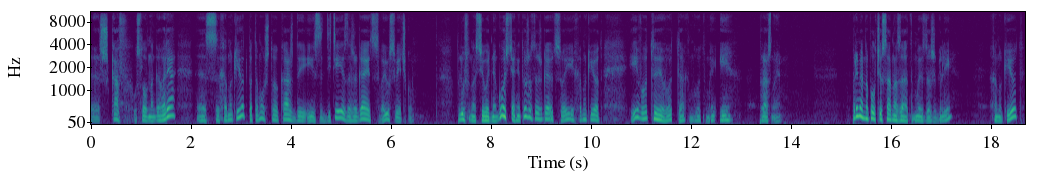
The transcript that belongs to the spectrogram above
э, шкаф, условно говоря, э, с ханукиот, потому что каждый из детей зажигает свою свечку. Плюс у нас сегодня гости, они тоже зажигают свои ханукиот. И вот, э, вот так вот мы и празднуем. Примерно полчаса назад мы зажгли ханукиот.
